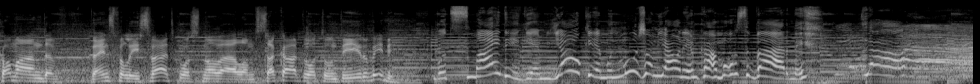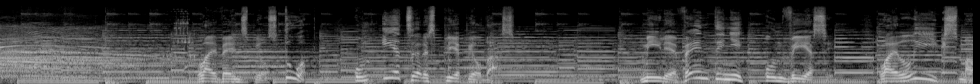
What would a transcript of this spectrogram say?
komanda, Ventspilī svētkos novēlam sakārtot un tīru vidi. Būt smaidīgiem, jaukiem un mūžam jauniem kā mūsu bērni. Jā! Lai Ventspils top un ieceres piepildās. Mīļie ventiņi un viesi! lai līksma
